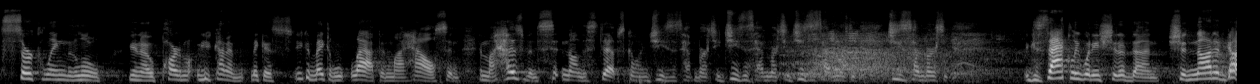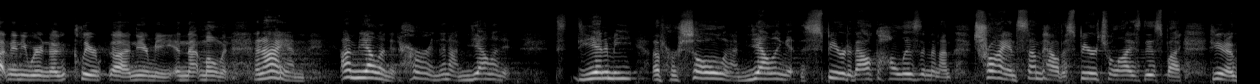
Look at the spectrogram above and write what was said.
circling the little, you know, part of my, you kind of make a, you can make a lap in my house. And, and my husband's sitting on the steps going, Jesus have mercy, Jesus have mercy, Jesus have mercy, Jesus have mercy. Exactly what he should have done. Should not have gotten anywhere no, clear, uh, near me in that moment. And I am I'm yelling at her, and then I'm yelling at the enemy of her soul, and I'm yelling at the spirit of alcoholism, and I'm trying somehow to spiritualize this by, you know,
